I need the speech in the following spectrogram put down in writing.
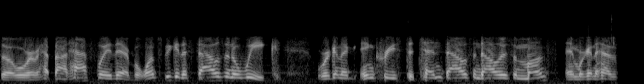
so we're about halfway there. But once we get 1,000 a week, we're going to increase to $10,000 a month, and we're going to have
